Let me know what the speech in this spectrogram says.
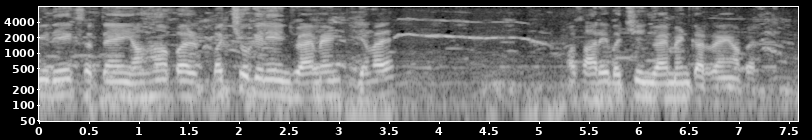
ये देख सकते हैं यहाँ पर बच्चों के लिए इंजॉयमेंट जगह है और सारे बच्चे इंजॉयमेंट कर रहे हैं यहाँ पर।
